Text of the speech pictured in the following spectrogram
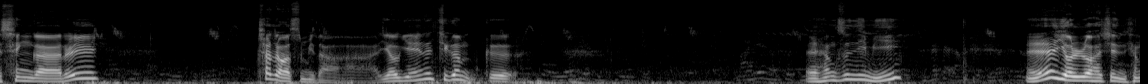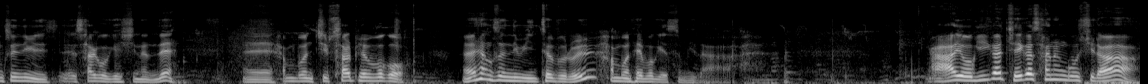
생가를 찾아왔습니다. 여기에는 지금 그 에, 형수님이 에, 연로하신 형수님이 살고 계시는데 에, 한번 집 살펴보고 에, 형수님 인터뷰를 한번 해보겠습니다. 아 여기가 제가 사는 곳이라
